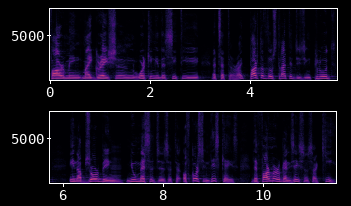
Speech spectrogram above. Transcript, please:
farming, migration, working in the city, etc. Right? Part of those strategies include in absorbing mm. new messages. Of course, in this case, the farmer organizations are key.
